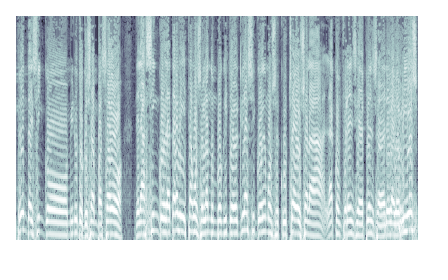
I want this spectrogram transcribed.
35 minutos que ya han pasado de las 5 de la tarde y estamos hablando un poquito del clásico. Hemos escuchado ya la, la conferencia de prensa de Arevalo Ríos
